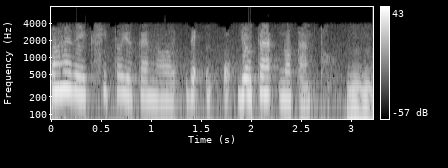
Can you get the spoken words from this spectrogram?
una de éxito y otra no, y otra no tanto. Mm.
